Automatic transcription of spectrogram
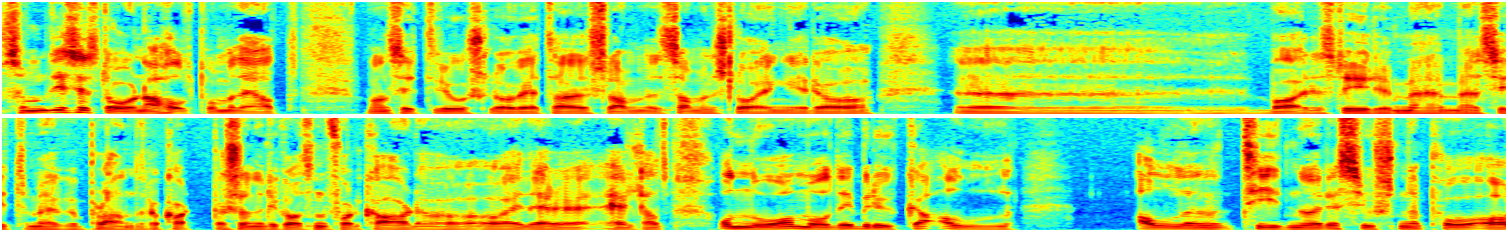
som de siste årene har holdt på med det at man sitter i Oslo og vedtar sammenslåinger og øh, bare styrer med, med, sitter med planer og kart og skjønner ikke hvordan folk har det og, og i det hele tatt. Og nå må de bruke all, all tiden og ressursene på å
